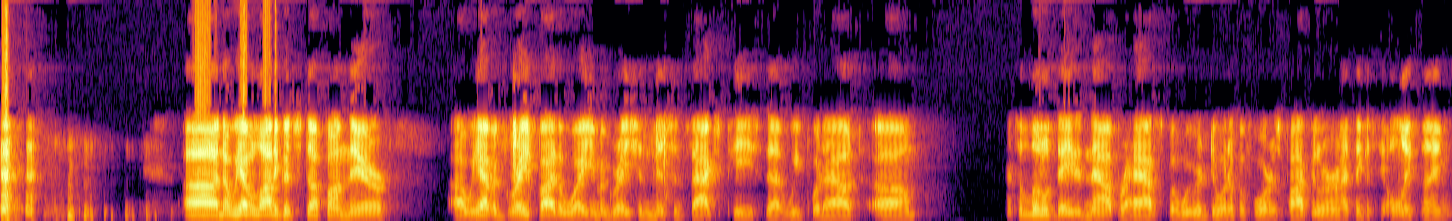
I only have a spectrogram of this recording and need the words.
uh, now we have a lot of good stuff on there. Uh, we have a great, by the way, immigration myths and facts piece that we put out. Um, it's a little dated now, perhaps, but we were doing it before it was popular, and I think it's the only thing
